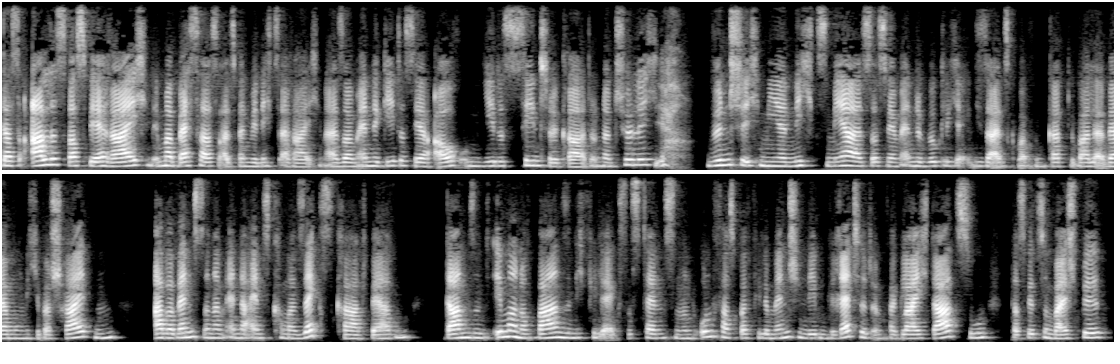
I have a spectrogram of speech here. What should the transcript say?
dass alles, was wir erreichen, immer besser ist, als wenn wir nichts erreichen. Also am Ende geht es ja auch um jedes Zehntelgrad. Und natürlich ja. wünsche ich mir nichts mehr, als dass wir am Ende wirklich diese 1,5 Grad globale Erwärmung nicht überschreiten. Aber wenn es dann am Ende 1,6 Grad werden, dann sind immer noch wahnsinnig viele Existenzen und unfassbar viele Menschenleben gerettet im Vergleich dazu, dass wir zum Beispiel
